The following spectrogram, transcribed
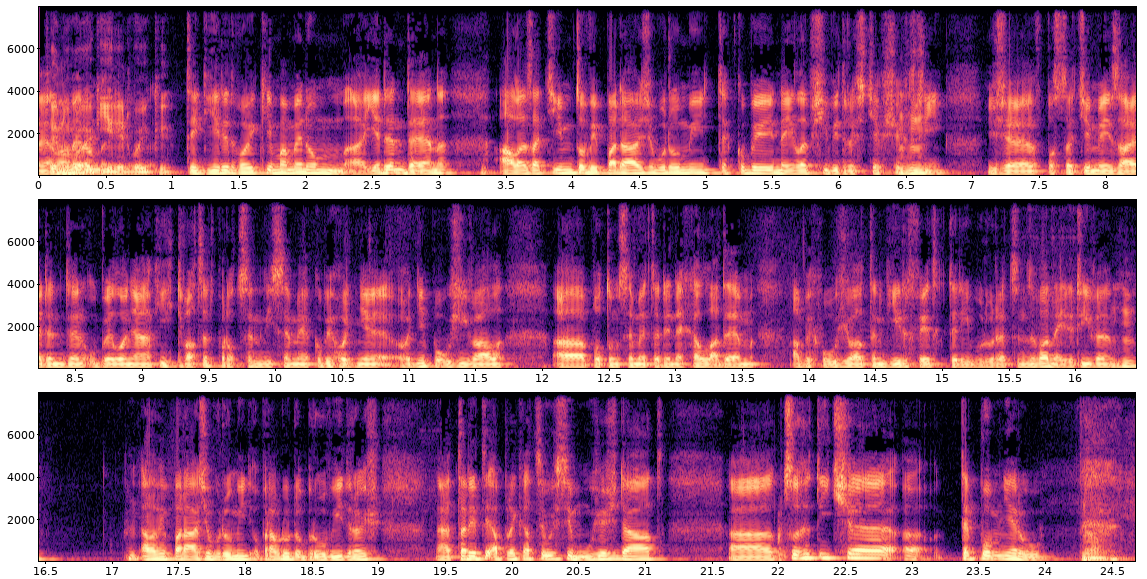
Uh, ty mám jenom, gíry dvojky. Ty gíry dvojky mám jenom jeden den, ale zatím to vypadá, že budou mít jakoby nejlepší výdrž z těch všech hmm. tří. Že v podstatě mi za jeden den ubylo nějakých 20%, když jsem je jakoby hodně, hodně používal. A potom jsem je tedy nechal ladem, abych používal ten Gear Fit, který budu recenzovat nejdříve. Mm-hmm. Ale vypadá, že budou mít opravdu dobrou výdrž. Tady ty aplikace už si můžeš dát. Co se týče tepoměru, no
